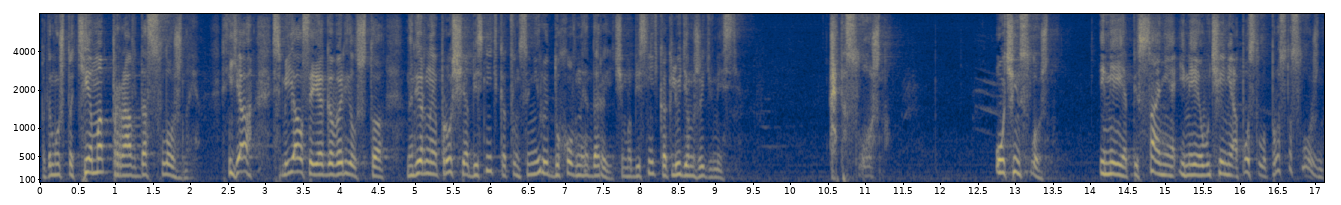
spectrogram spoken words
потому что тема, правда, сложная. Я смеялся, я говорил, что, наверное, проще объяснить, как функционируют духовные дары, чем объяснить, как людям жить вместе. Это сложно. Очень сложно. Имея Писание, имея учение апостола, просто сложно.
